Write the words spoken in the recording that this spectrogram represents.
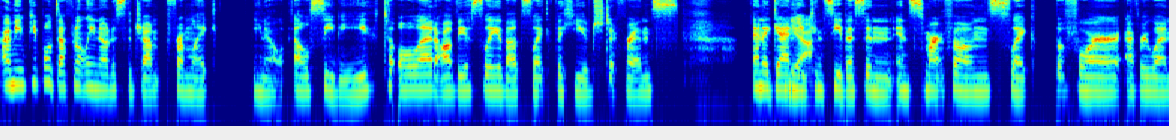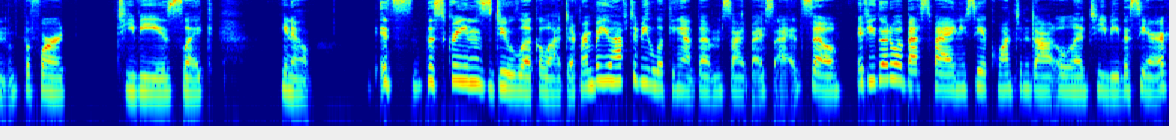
I mean, people definitely notice the jump from like, you know, LCD to OLED. Obviously, that's like the huge difference. And again, Yeah. you can see this in in smartphones like before everyone before TVs like, you know, it's the screens do look a lot different, but you have to be looking at them side by side. So if you go to a Best Buy and you see a Quantum Dot OLED TV this year,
